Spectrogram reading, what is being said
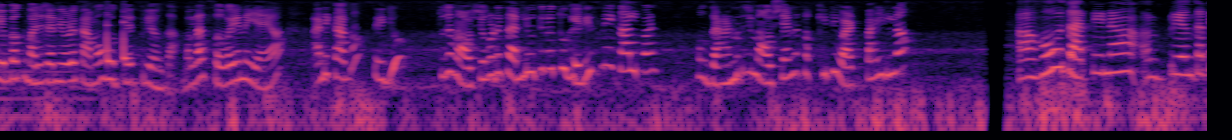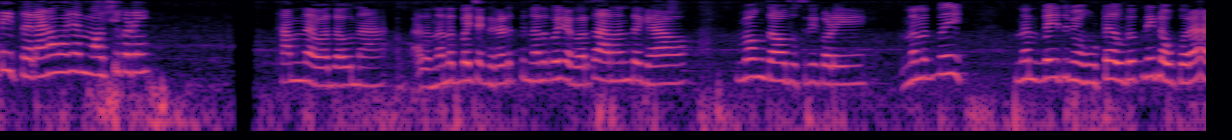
हे बघ माझ्या एवढे कामं होत प्रियंका. मला सवय नाही आहे. आणि का गं तेजू? तुझ्या मावशीकडे चालली होती ना तू गेलीच नाही काल पण. मग जाणून तुझी मावशी आहे ना सख्खी ती वाट पाहिली ना? हो जाते ना. प्रियंका ते चला ना माझ्या मावशीकडे. थांब ना बा, जाऊ ना. आता ननदबाईच्या घरात ननदबाईच्या घरचा आनंद घ्या. मग जाऊ दुसरीकडे. ननदबाई ननदबाई तुम्ही उठा उठत नाही लवकर हा.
